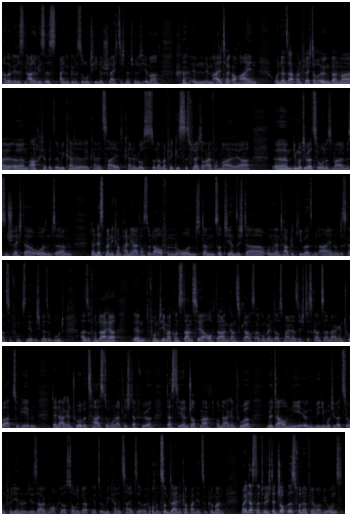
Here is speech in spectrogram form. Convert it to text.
Aber wir wissen alle, wie es ist. Eine gewisse Routine schleicht sich natürlich immer in, im Alltag auch ein. Und dann sagt man vielleicht auch irgendwann mal, ähm, ach, ich habe jetzt irgendwie keine, keine Zeit, keine Lust. Oder man vergisst es vielleicht auch einfach mal, ja. Ähm, die Motivation ist mal ein bisschen schlechter und ähm, dann lässt man die Kampagne einfach so laufen und dann sortieren sich da unrentable Keywords mit ein und das Ganze funktioniert nicht mehr so gut. Also von daher ähm, vom Thema Konstanz her auch da ein ganz klares Argument aus meiner Sicht, das Ganze an eine Agentur abzugeben. Denn eine Agentur bezahlt zahlst du monatlich dafür, dass die ihren Job macht und eine Agentur wird da auch nie irgendwie die Motivation verlieren oder dir sagen, ach ja, sorry, wir hatten jetzt irgendwie keine Zeit, uns um deine Kampagne zu kümmern, weil das natürlich der Job ist von der Firma wie uns.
